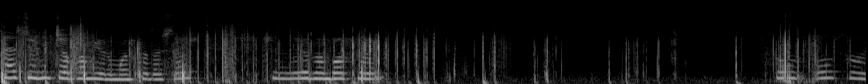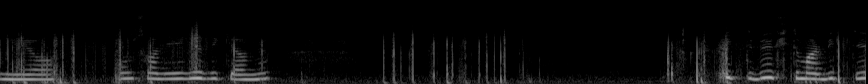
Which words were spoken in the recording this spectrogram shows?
Ters yönü hiç yapamıyorum arkadaşlar. Şimdi ben basmayayım. Son 10 saniye ya. 10 saniyeye girdik yani. Bitti. Büyük ihtimal bitti.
